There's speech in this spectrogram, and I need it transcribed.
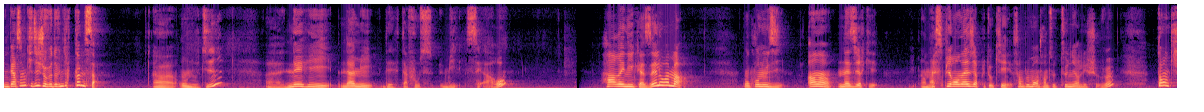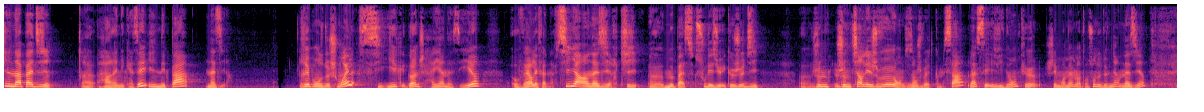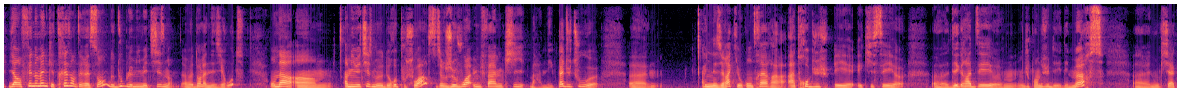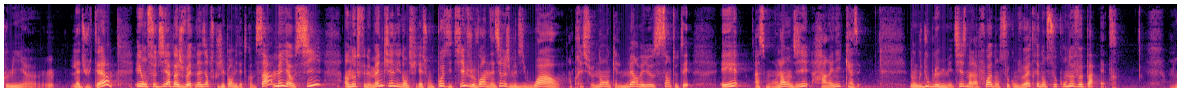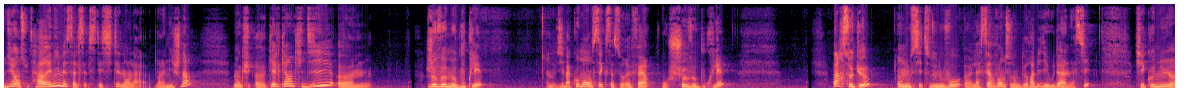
Une personne qui dit je veux devenir comme ça. Euh, on nous dit euh, Nehi Nami de Tafus bi Searo. Hareni Kaze Loama. Donc on nous dit un nazir qui est un aspirant nazir plutôt qui est simplement en train de se tenir les cheveux, tant qu'il n'a pas dit euh, Hareni il n'est pas nazir. Réponse de Shmuel, si Haya Nazir, ouvert les fanaf. S'il y a un nazir qui euh, me passe sous les yeux et que je dis, euh, je, me, tiens les cheveux en disant je veux être comme ça, là c'est évident que j'ai moi-même l'intention de devenir nazir. Il y a un phénomène qui est très intéressant de double mimétisme dans la naziroute. On a un, mimétisme de repoussoir, c'est-à-dire je vois une femme qui bah, n'est pas du tout une Nézira qui au contraire a, trop bu et, qui s'est euh, euh, dégradée euh, du point de vue des, mœurs, donc qui a commis l'adultère, et on se dit ah bah je veux être nazir parce que j'ai pas envie d'être comme ça, mais il y a aussi un autre phénomène qui est l'identification positive. Je vois un nazir et je me dis waouh impressionnant, quelle merveilleuse sainteté, et à ce moment-là on dit hareni kaze. Donc double mimétisme à la fois dans ce qu'on veut être et dans ce qu'on ne veut pas être. On nous dit ensuite hareni mesel, c'était cité dans la dans la Mishnah. Donc euh, quelqu'un qui dit euh, je veux me boucler, on me dit bah comment on sait que ça se réfère aux cheveux bouclés? Parce que on nous cite de nouveau euh, la servante de Rabbi Yehuda Anassi, qui est connue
